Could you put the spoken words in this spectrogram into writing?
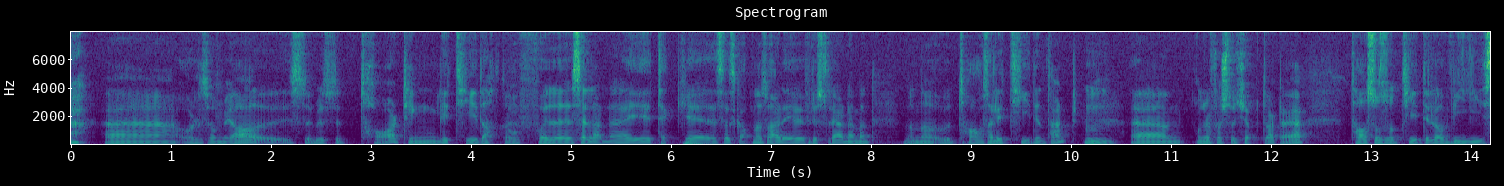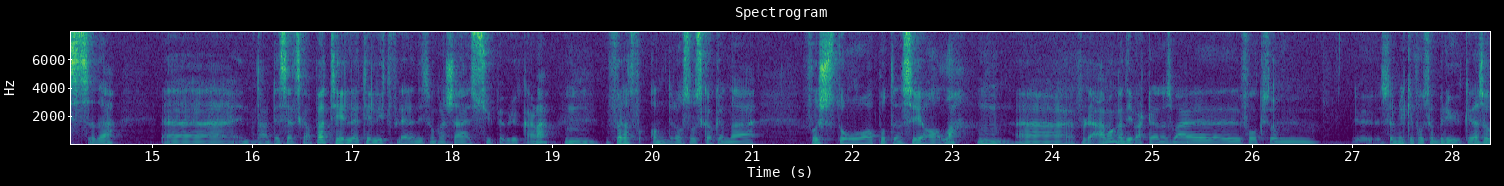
Eh, og liksom, ja, hvis du tar ting litt tid, da. For selgerne i tech-selskapene så er det frustrerende, men, men å ta seg litt tid internt. Eh, og når du først har kjøpt verktøyet, ta seg også tid til å vise det eh, internt i selskapet til, til litt flere enn de som kanskje er superbrukerne. For at andre også skal kunne forstå potensialet. Eh, for det er mange av de verktøyene som er folk som selv om ikke folk skal bruke det, så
